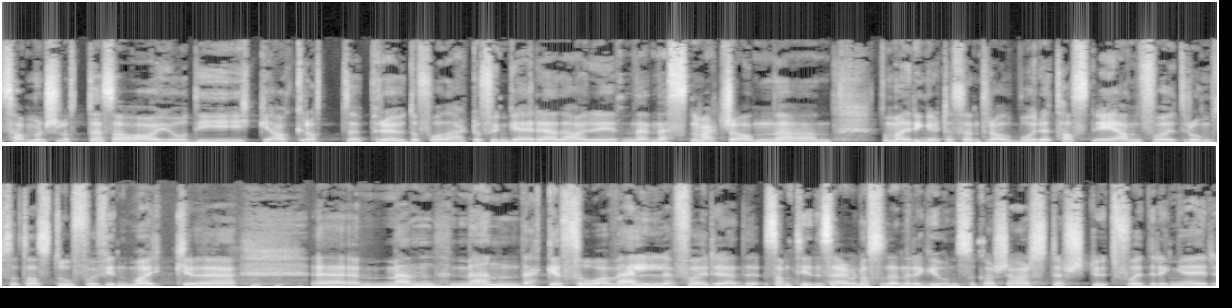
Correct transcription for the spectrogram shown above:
sammenslåtte, så har jo de ikke akkurat prøvd å få det her til å fungere. Det har nesten vært sånn eh, når man ringer til sentralbordet, tast én for Troms og tast to for Finnmark. Eh, eh, men, men det er ikke så vel. For samtidig så er det vel også den regionen som kanskje har størst utfordringer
